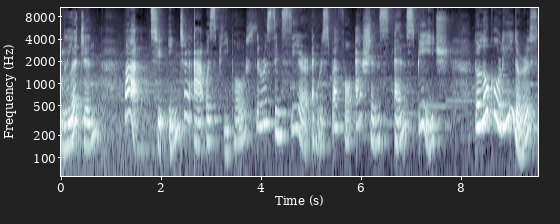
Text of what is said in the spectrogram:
religion, but to interact with people through sincere and respectful actions and speech, the local leaders,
